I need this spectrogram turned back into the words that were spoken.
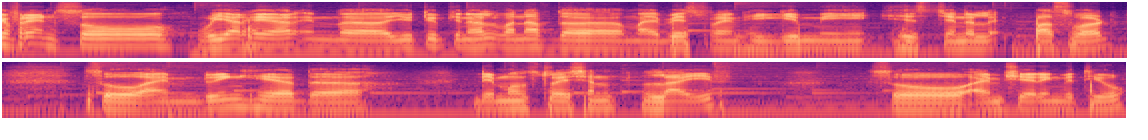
okay friends so we are here in the youtube channel. One of the my best friend he gave me his channel password. So i'm doing here the demonstration live. So i'm sharing with you.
